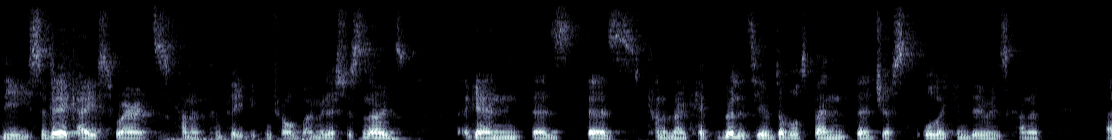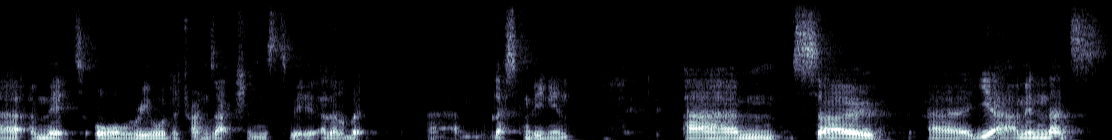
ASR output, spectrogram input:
the severe case where it's kind of completely controlled by malicious nodes, again, there's there's kind of no capability of double spend. They're just all they can do is kind of uh, omit or reorder transactions to be a little bit um, less convenient. Um, so, uh, yeah, I mean that's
